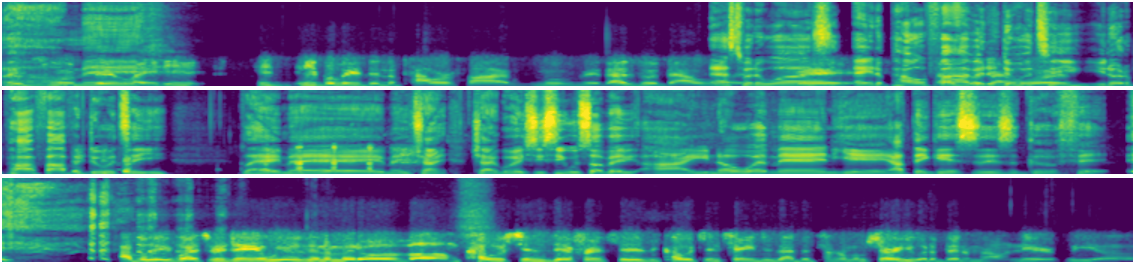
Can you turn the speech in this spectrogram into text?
They Oh, swooped man. in late. He he he believed in the Power Five movement. That's what that was. That's what it was. Hey, Hey, the Power Five, what it'll do that it to you. You know the Power Five will do it to you. Like, hey man, hey, hey, hey man, trying trying to go ACC. What's up, baby? All right, you know what, man? Yeah, I think this is a good fit. I believe West Virginia. We was in the middle of um, coaching differences and coaching changes at the time. I'm sure he would have been a Mountaineer if we uh,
